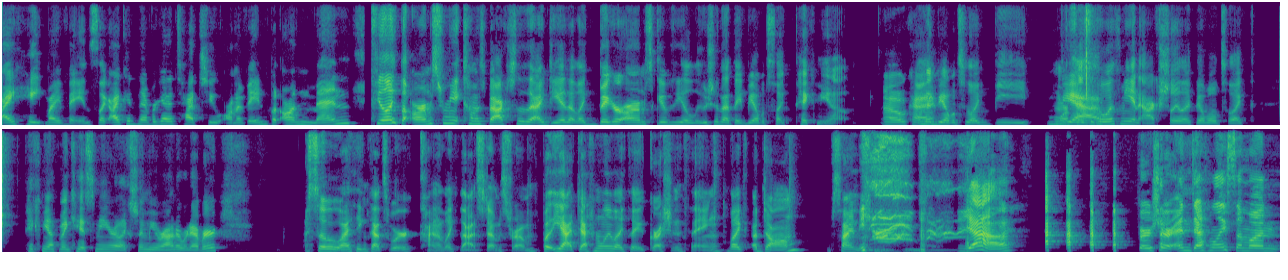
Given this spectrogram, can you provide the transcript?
I hate my veins. Like I could never get a tattoo on a vein, but on men, I feel like the arms for me, it comes back to the idea that like bigger arms give the illusion that they'd be able to like pick me up and Okay. And then be able to like be more Yeah. physical with me and actually like be able to like pick me up and kiss me or like swim me around or whatever. So I think that's where kind of like that stems from. But yeah, definitely like the aggression thing. Like a dom, sign me. Yeah. For sure. And definitely someone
